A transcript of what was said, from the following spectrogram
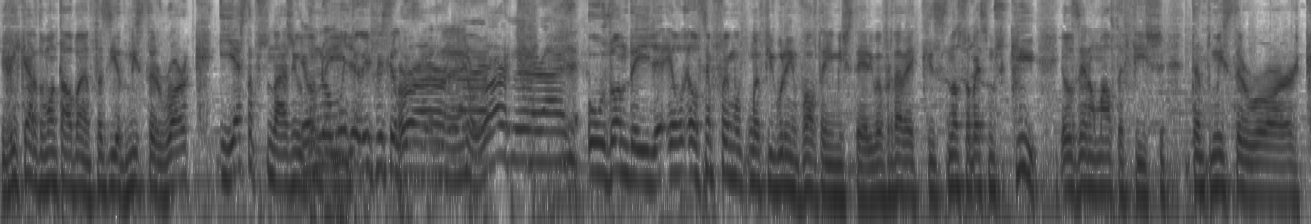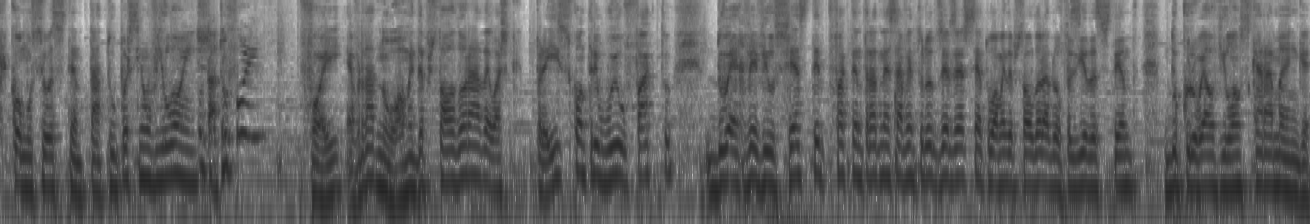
Ricardo Montalbán fazia de Mr. Rourke e esta personagem, o É um dono da nome ilha, muito difícil de dizer, não é? Rourke, o dono da ilha, ele, ele sempre foi uma, uma figura envolta em mistério. A verdade é que se não soubéssemos que eles eram malta fixe, tanto Mr. Rourke como o seu assistente Tatu pareciam vilões. O Tatu foi. Foi, é verdade, no Homem da Pistola Dourada. Eu acho que para isso contribuiu o facto do Hervé Vilches ter de facto entrado nessa aventura do 007, o Homem da Pistola Dourada. Ele fazia de assistente do cruel vilão Scaramanga,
